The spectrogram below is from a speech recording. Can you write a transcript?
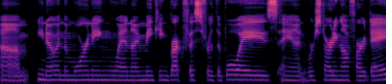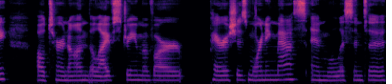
um, you know, in the morning when I'm making breakfast for the boys and we're starting off our day, I'll turn on the live stream of our parish's morning mass and we'll listen to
